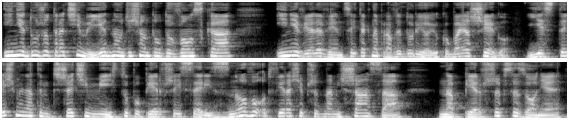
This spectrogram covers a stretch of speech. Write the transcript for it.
I niedużo tracimy. Jedną dziesiątą do wąska i niewiele więcej tak naprawdę do Ryoyu Kobayashiego. Jesteśmy na tym trzecim miejscu po pierwszej serii. Znowu otwiera się przed nami szansa na pierwsze w sezonie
